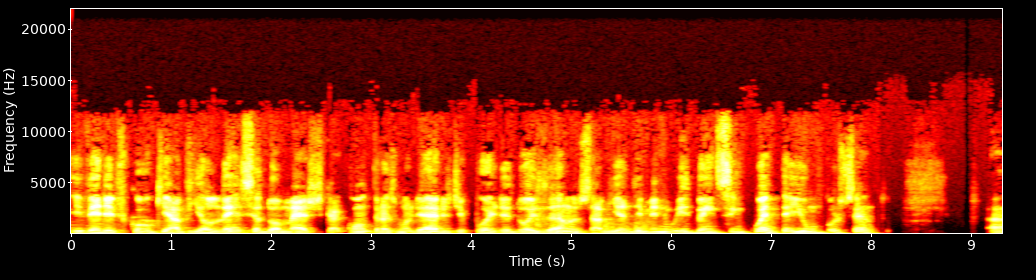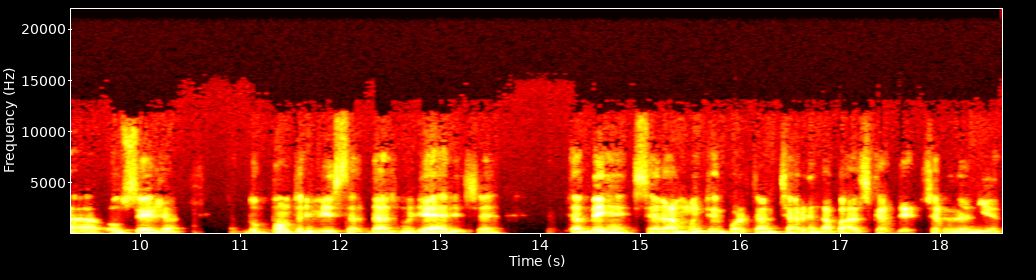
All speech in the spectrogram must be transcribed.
e verificou que a violência doméstica contra as mulheres, depois de dois anos, havia diminuído em 51%. Ah, ou seja, do ponto de vista das mulheres, é, também será muito importante a renda básica de cidadania.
